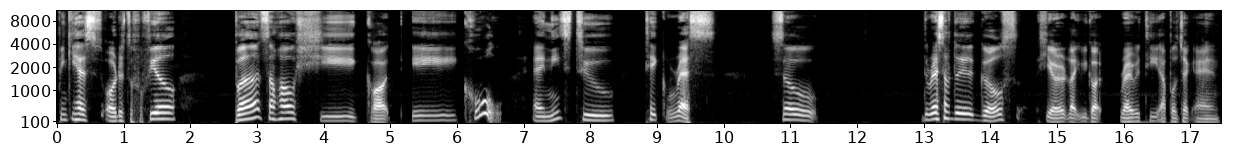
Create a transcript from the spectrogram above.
Pinkie has orders to fulfill, but somehow she got a cold and needs to take rest. So the rest of the girls here, like we got Rarity, Applejack, and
